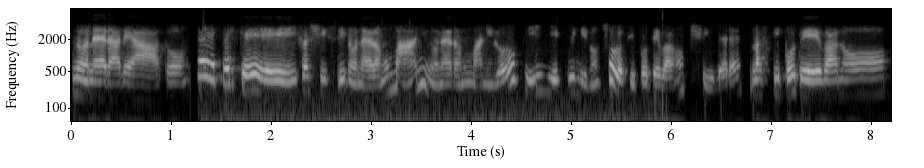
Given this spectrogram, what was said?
non era reato, e perché i fascisti non erano umani, non erano umani i loro figli e quindi non solo si potevano uccidere, ma si potevano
